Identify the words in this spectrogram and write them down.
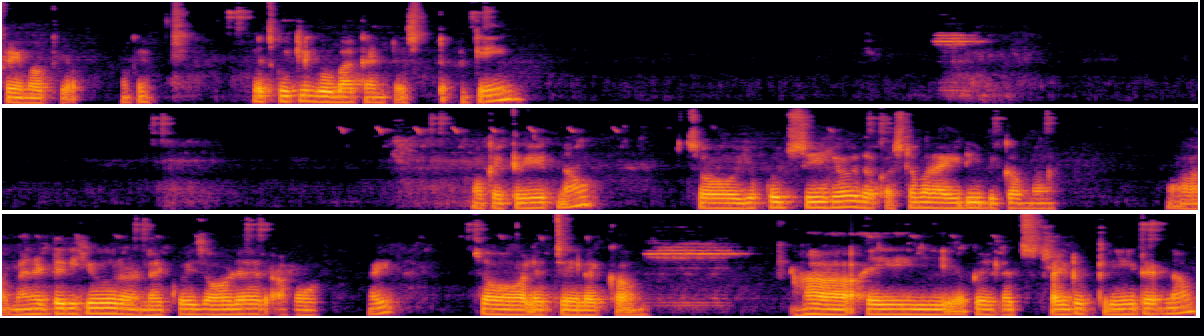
framework here. Okay? Let's quickly go back and test again okay create now so you could see here the customer id become a mandatory here and likewise order amount right? So let's say like um, uh, I okay let's try to create it now.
